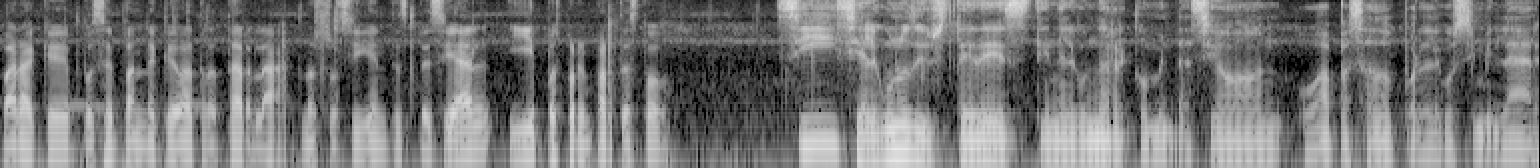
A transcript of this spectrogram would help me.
Para que pues sepan de qué va a tratar la, nuestro siguiente especial. Y pues por mi parte es todo. Sí, si alguno de ustedes tiene alguna recomendación o ha pasado por algo similar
